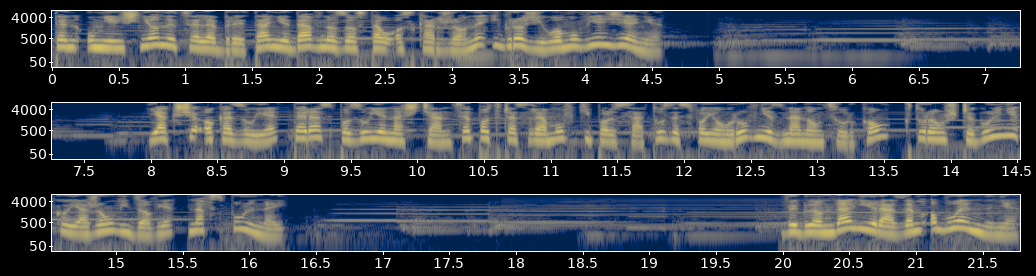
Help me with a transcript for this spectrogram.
Ten umięśniony celebryta niedawno został oskarżony i groziło mu więzienie. Jak się okazuje, teraz pozuje na ściance podczas ramówki Polsatu ze swoją równie znaną córką, którą szczególnie kojarzą widzowie, na wspólnej. Wyglądali razem obłędnie.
